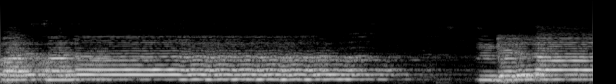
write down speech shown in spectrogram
ਪਰਤਨ ਬਿਰਲਾ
